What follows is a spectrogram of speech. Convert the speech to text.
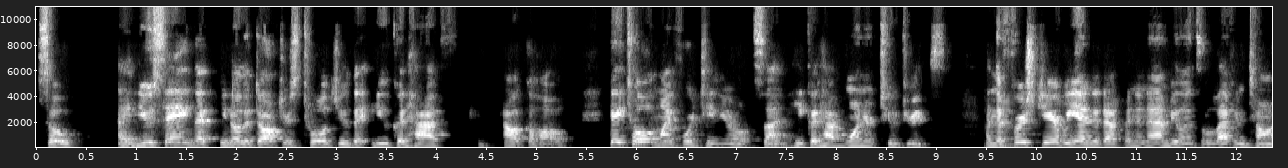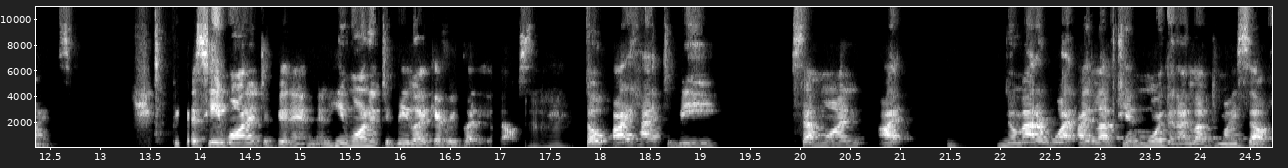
so and you saying that you know the doctors told you that you could have alcohol they told my 14 year old son he could have one or two drinks and the mm-hmm. first year we ended up in an ambulance 11 times because he wanted to fit in and he wanted to be like everybody else. Mm-hmm. So I had to be someone I no matter what, I loved him more than I loved myself.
